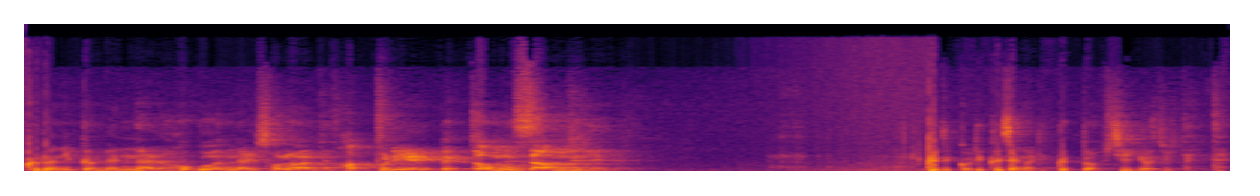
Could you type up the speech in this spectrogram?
그러니까 맨날 허구한 날 서로한테 화풀이해 끝도 없는 싸움질해 그짓거리 그 생활이 끝도 없이 이어질 텐데.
